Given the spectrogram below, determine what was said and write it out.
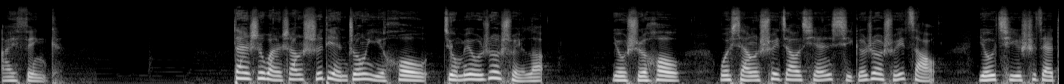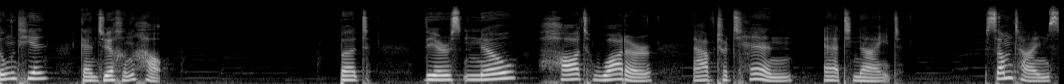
I think. 但是晚上十点钟以后就没有热水了。有时候我想睡觉前洗个热水澡，尤其是在冬天，感觉很好。but there's no hot water after 10 at night. Sometimes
